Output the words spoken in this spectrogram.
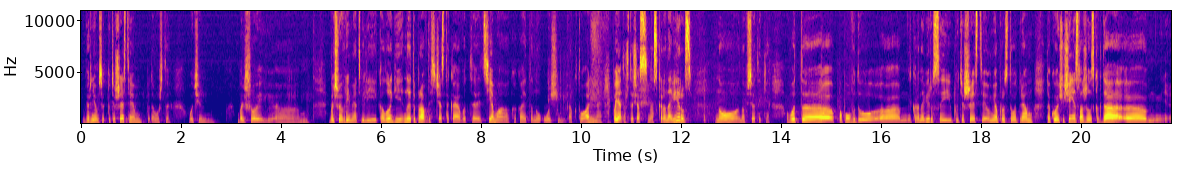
вернемся к путешествиям, потому что очень большой э, большое время отвели экологии. Но это правда сейчас такая вот э, тема какая-то, ну, очень актуальная. Понятно, что сейчас у нас коронавирус, но, но все-таки. Вот э, по поводу э, коронавируса и путешествия. У меня просто вот прям такое ощущение сложилось, когда э,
